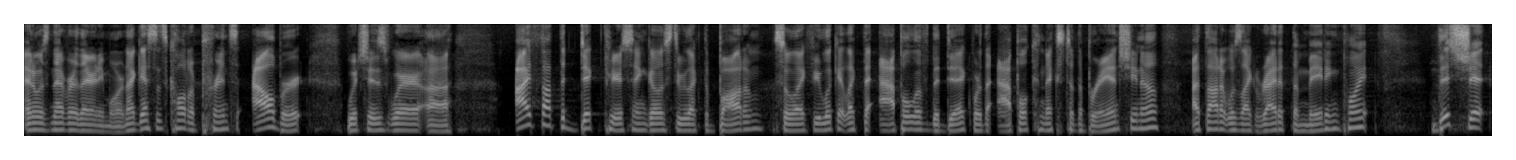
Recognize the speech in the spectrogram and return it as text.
and it was never there anymore. And I guess it's called a Prince Albert, which is where uh, I thought the dick piercing goes through like the bottom. So like if you look at like the apple of the dick, where the apple connects to the branch, you know, I thought it was like right at the mating point. This shit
